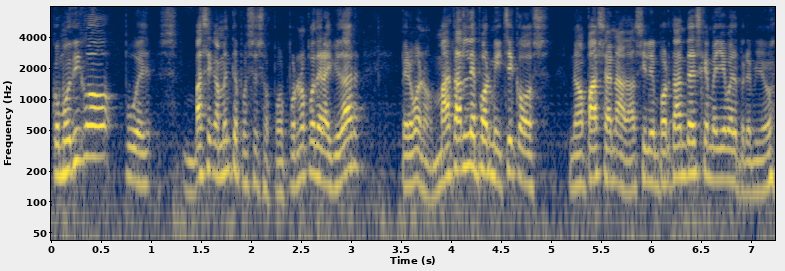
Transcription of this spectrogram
como digo, pues Básicamente, pues eso, por no poder ayudar pero bueno, matadle por mí, chicos No pasa nada, si lo importante es que me lleve el premio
